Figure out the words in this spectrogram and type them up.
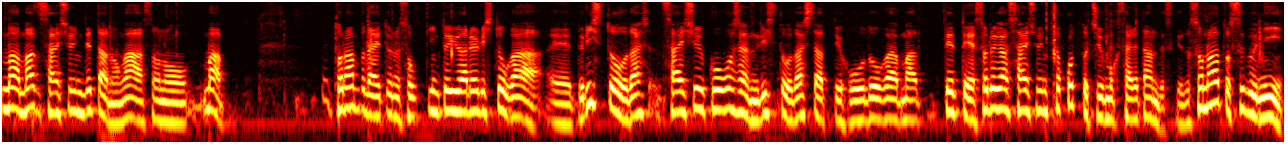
まあ、まず最初に出たのがそのまあトランプ大統領の側近と言われる人が、えーと、リストを出し最終候補者のリストを出したっていう報道が、まあ、出て、それが最初にちょこっと注目されたんですけど、その後すぐに、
